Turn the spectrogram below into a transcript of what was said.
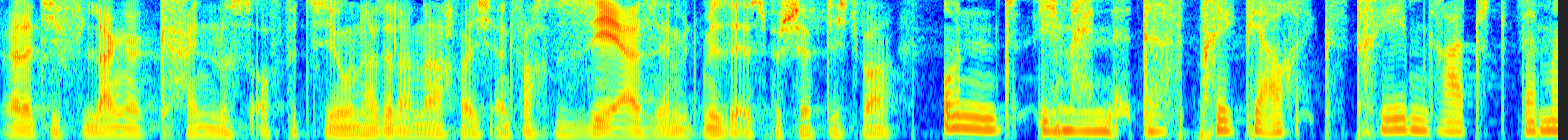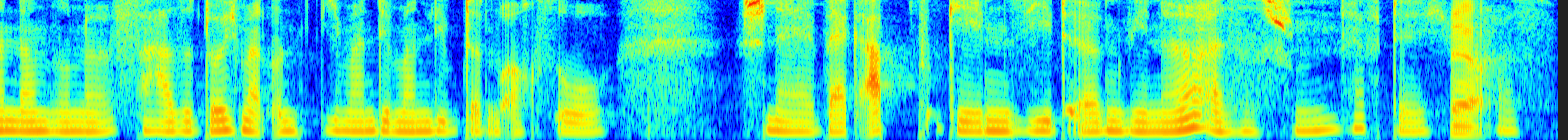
relativ lange keine Lust auf Beziehungen hatte danach, weil ich einfach sehr, sehr mit mir selbst beschäftigt war. Und ich meine, das prägt ja auch extrem, gerade wenn man dann so eine Phase durchmacht und jemand, den man liebt, dann auch so schnell bergab gehen sieht irgendwie, ne? Also es ist schon heftig. Ja. Krass.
